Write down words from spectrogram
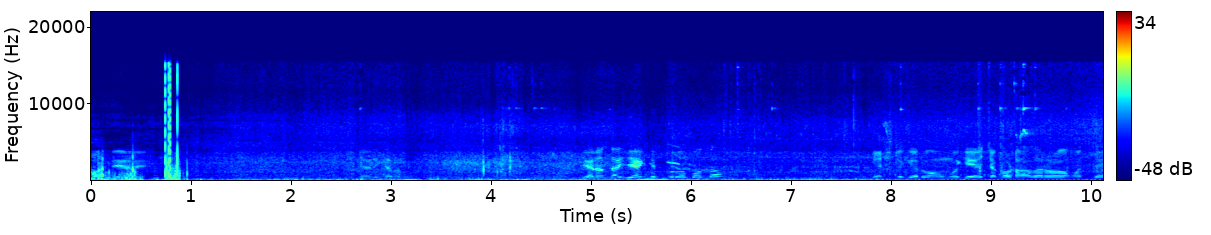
ಬಂದಿದ್ದಾರೆ ಏನಂದ ಏನು ಗೆಸ್ಟ್ ಬಿಡುವ ಬಂದು ಗೆಸ್ಟ್ಗೆ ರೂಮ್ಗೆ ಚೆಕ್ಔಟ್ ಆದರು ಮತ್ತು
